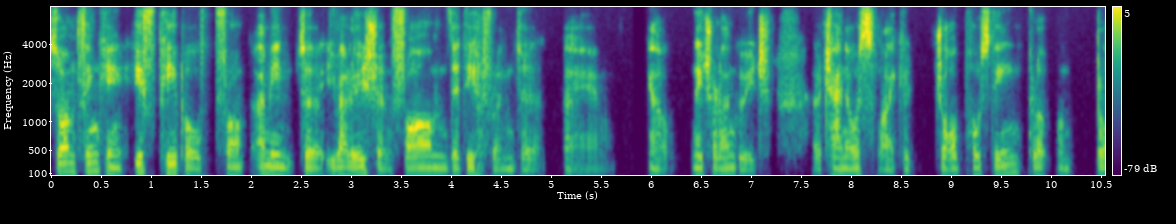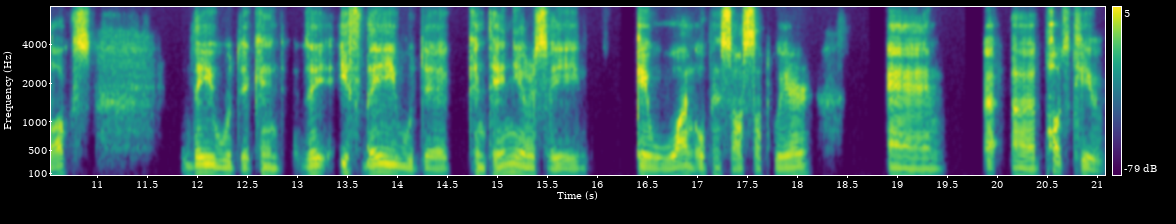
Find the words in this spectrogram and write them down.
So I'm thinking if people from, I mean, the evaluation from the different, uh, um, you know, natural language uh, channels like job posting, um, blogs, they would uh, can they if they would uh, continuously give one open source software and a, a positive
